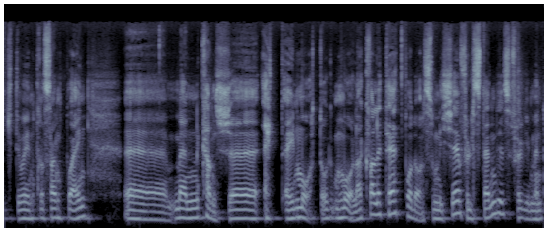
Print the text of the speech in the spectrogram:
viktig og interessant poeng. Eh, men kanskje et, en måte å måle kvalitet på, da, som ikke er fullstendig, selvfølgelig, men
